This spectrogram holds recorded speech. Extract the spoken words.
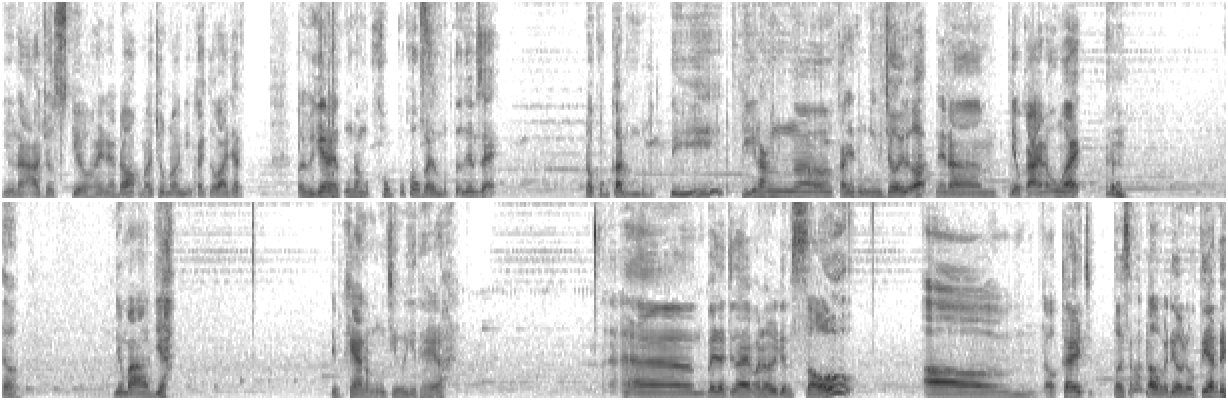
như là auto skill hay là dog nói chung là những cái cơ bản nhất. Bởi vì game này cũng là một không cũng không phải một tựa game dễ. Nó cũng cần một tí kỹ năng cá nhân của người chơi nữa nên là nhiều cái nó cũng ấy. Ừ. nhưng mà yeah. Điểm khen nó cũng chỉ có như thế thôi. À, bây giờ chúng ta bắt đầu điểm xấu. Uh, ok tôi sẽ bắt đầu với điều đầu tiên đi.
